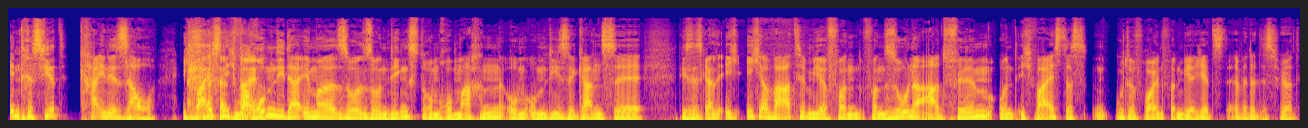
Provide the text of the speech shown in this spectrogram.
interessiert keine Sau. Ich weiß nicht, warum die da immer so so ein Dings drumrum machen, um um diese ganze dieses ganze ich ich erwarte mir von von so einer Art Film und ich weiß, dass ein guter Freund von mir jetzt, äh, wenn er das hört,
